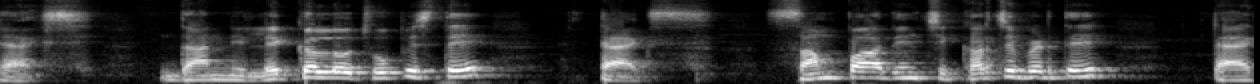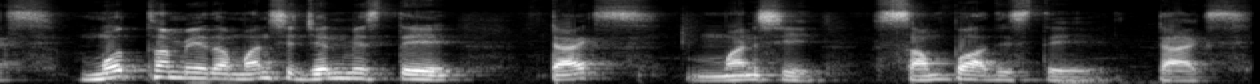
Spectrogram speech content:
ట్యాక్స్ దాన్ని లెక్కల్లో చూపిస్తే ట్యాక్స్ సంపాదించి ఖర్చు పెడితే ట్యాక్స్. మొత్తం మీద మనిషి జన్మిస్తే ట్యాక్స్ మనిషి సంపాదిస్తే ట్యాక్స్.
